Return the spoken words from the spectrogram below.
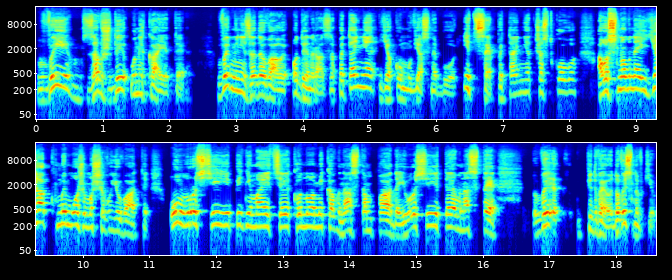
Ви завжди уникаєте. Ви мені задавали один раз запитання, якому в'ясне було і це питання частково. А основне, як ми можемо ще воювати? У Росії піднімається економіка, в нас там падає, у Росії те, в нас те. Ви підвели до висновків,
